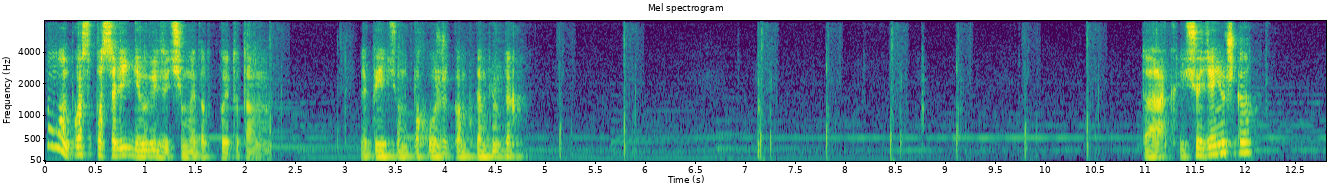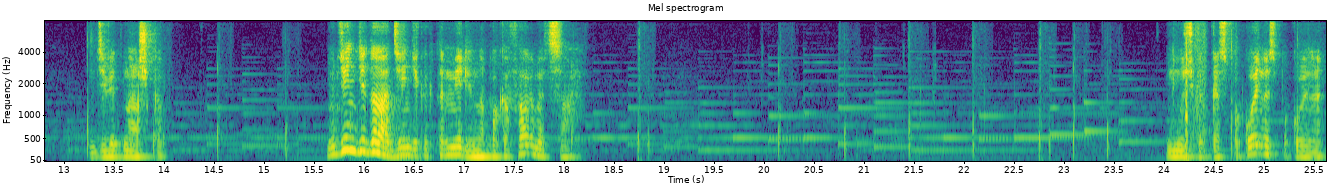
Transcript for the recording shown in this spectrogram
Ну, он просто посолиднее выглядит, чем этот какой-то там на Pentium похожий ком компьютер. Так, еще денежка. Девятнашка. Ну, деньги, да, деньги как-то медленно пока фармятся. Музычка такая спокойная, спокойная.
